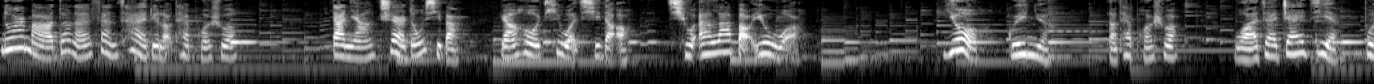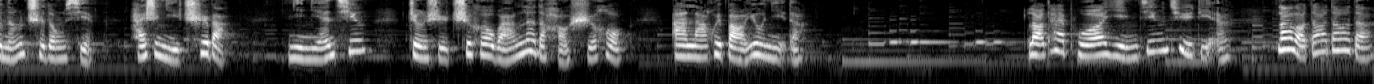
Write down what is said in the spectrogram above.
努尔玛端来饭菜，对老太婆说：“大娘，吃点东西吧，然后替我祈祷，求安拉保佑我。”哟，闺女，老太婆说：“我在斋戒，不能吃东西，还是你吃吧，你年轻。”正是吃喝玩乐的好时候，安拉会保佑你的。老太婆引经据典，唠唠叨叨的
